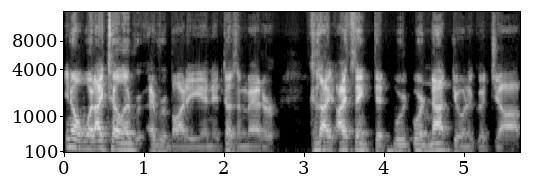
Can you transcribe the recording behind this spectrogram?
you know what I tell every, everybody, and it doesn't matter because I, I think that we're, we're not doing a good job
